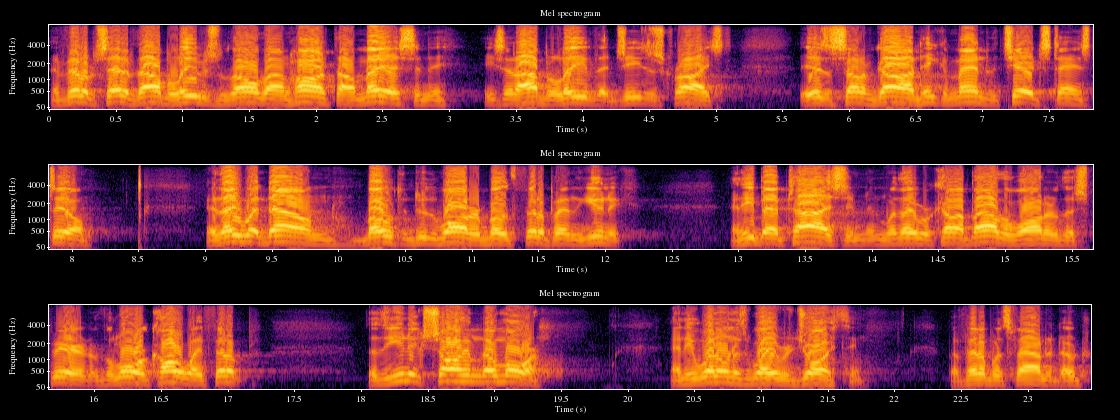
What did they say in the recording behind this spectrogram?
And Philip said, If thou believest with all thine heart, thou mayest. And he, he said, I believe that Jesus Christ is the Son of God. And he commanded the chariot to stand still. And they went down both into the water, both Philip and the eunuch, and he baptized him. And when they were come up out of the water, the Spirit of the Lord called away Philip, that the eunuch saw him no more. And he went on his way rejoicing. But Philip was found at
